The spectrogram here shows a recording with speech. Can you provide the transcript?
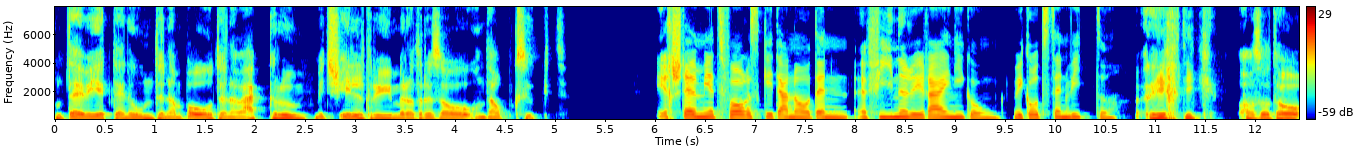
Und der wird dann unten am Boden weggeräumt mit Schildräumer oder so und abgesaugt. Ich stelle mir jetzt vor, es gibt auch noch dann eine feinere Reinigung. Wie geht es denn weiter? Richtig. Also da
